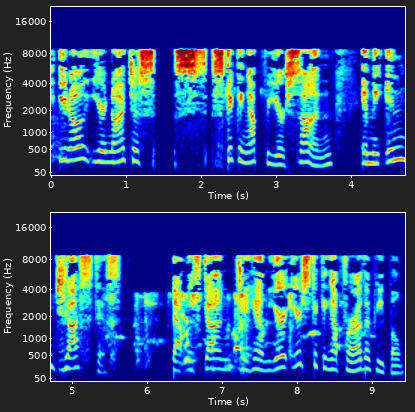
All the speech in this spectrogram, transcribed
know? you know you're not just s- sticking up for your son in the injustice that was done to him. You're you're sticking up for other people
